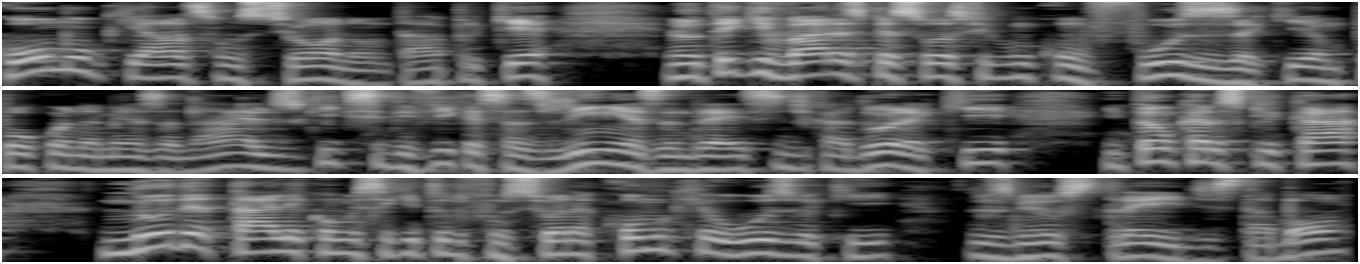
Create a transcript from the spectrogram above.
como que elas funcionam, tá? Porque eu notei que várias pessoas ficam confusas aqui um pouco nas minhas análises, o que, que significa essas linhas, André, esse indicador aqui. Então, eu quero explicar no detalhe como isso aqui tudo funciona, como que eu uso aqui dos meus trades, tá bom?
